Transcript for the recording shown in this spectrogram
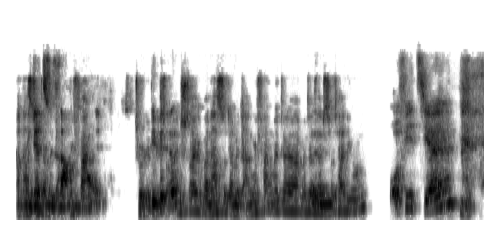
Wann hast und du damit angefangen? Entschuldigung, bitte? einsteigen. Wann hast du damit angefangen mit der, mit der ähm, Selbstverteidigung? Offiziell,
